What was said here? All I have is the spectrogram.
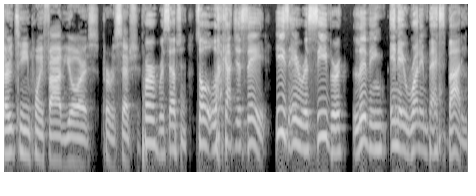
13.5 yards per reception. per reception. So, like I just said, he's a receiver living in a running back's body.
